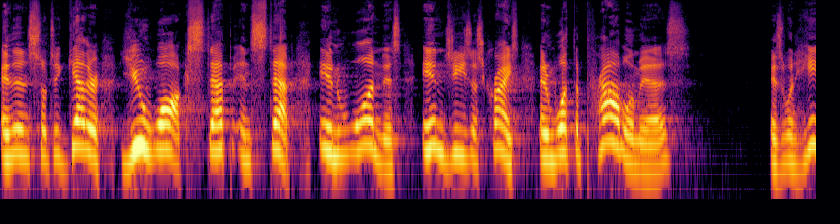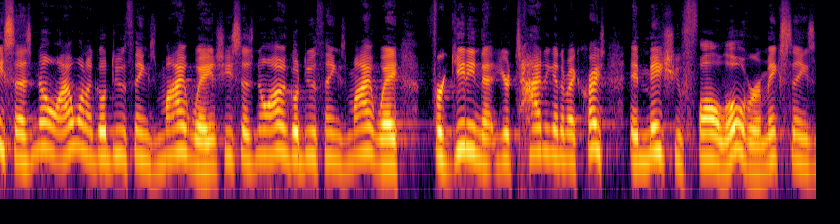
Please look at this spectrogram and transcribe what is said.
And then so together you walk step in step in oneness in Jesus Christ. And what the problem is, is when he says, No, I want to go do things my way, and she says, No, I want to go do things my way, forgetting that you're tied together by Christ, it makes you fall over. It makes things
